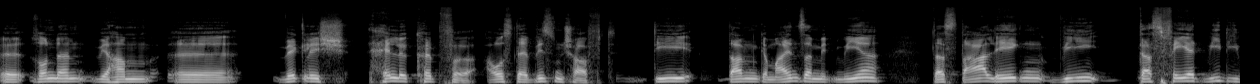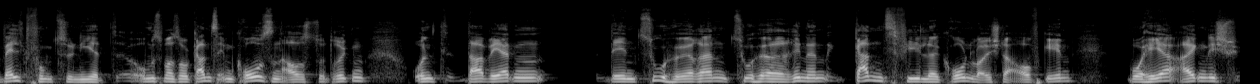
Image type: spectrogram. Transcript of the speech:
Äh, sondern wir haben äh, wirklich helle Köpfe aus der Wissenschaft, die dann gemeinsam mit mir das darlegen, wie das Pferd, wie die Welt funktioniert, um es mal so ganz im Großen auszudrücken. Und da werden den Zuhörern, Zuhörerinnen ganz viele Kronleuchter aufgehen, woher eigentlich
